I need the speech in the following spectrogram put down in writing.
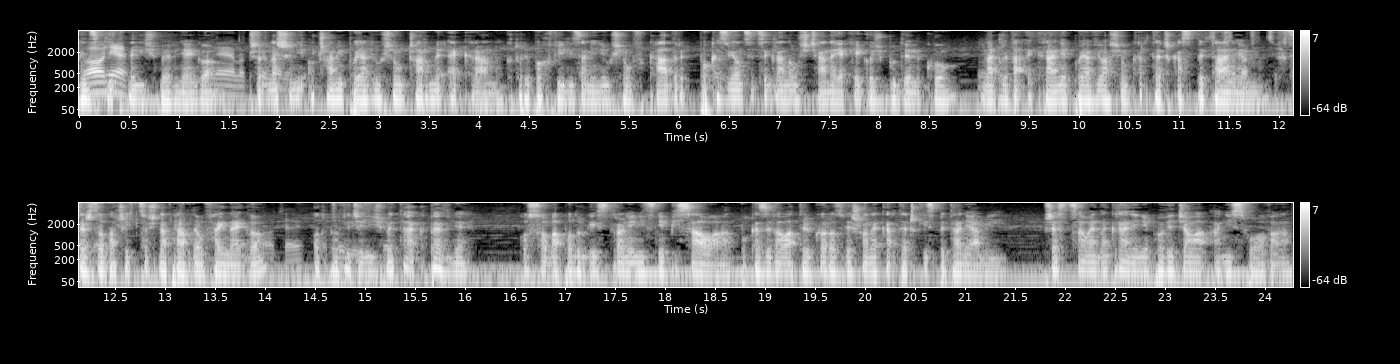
więc O nie. kliknęliśmy w niego. Nie, no Przed naszymi oczami pojawił się czarny ekran, który po chwili zamienił się w kadr pokazujący ceglaną ścianę jakiegoś budynku. Nagle na ekranie pojawiła się karteczka z pytaniem: Chcesz fajnego?" zobaczyć coś naprawdę fajnego? Odpowiedzieliśmy tak, pewnie. Osoba po drugiej stronie nic nie pisała, pokazywała tylko rozwieszone karteczki z pytaniami. Przez całe nagranie nie powiedziała ani słowa.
